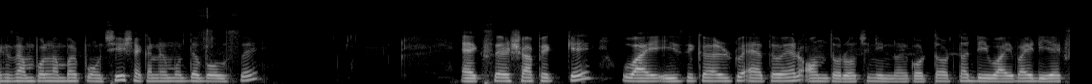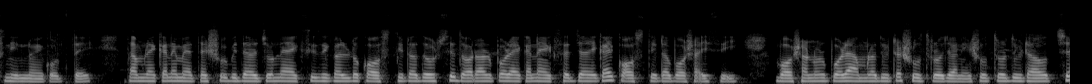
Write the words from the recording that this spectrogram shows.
এক্সাম্পল নাম্বার পঁচিশ সেখানের মধ্যে বলছে এক্সের সাপেক্ষে ওয়াই ইজ ইকাল টু এত এর অন্তরজ নির্ণয় করতে, অর্থাৎ ডিওয়াই বাই ডিএক্স নির্ণয় করতে। তো আমরা এখানে ম্যাথের সুবিধার জন্য x is equal to cos theta ধরছি, ধরার পর এখানে এক্সের জায়গায় কস থিটা বসাইছি। বসানোর পরে আমরা দুইটা সূত্র জানি। সূত্র দুইটা হচ্ছে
